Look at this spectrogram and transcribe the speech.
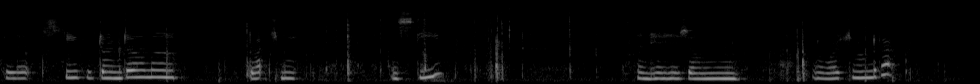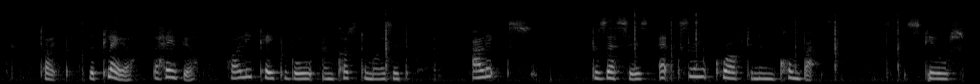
collect Steve of Dama, Blacksmith, and Steve. And here's um writing on the back. Type the player behavior highly capable and customized. Alex possesses excellent crafting and combat skills.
